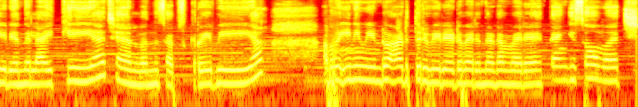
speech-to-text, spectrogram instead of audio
വീഡിയോ ഒന്ന് ലൈക്ക് ചെയ്യുക ചാനൽ ഒന്ന് സബ്സ്ക്രൈബ് ചെയ്യുക. അപ്പോൾ ഇനി വീണ്ടും അടുത്തൊരു വീഡിയോ ആയിട്ട് വരുന്നിടം വരെ. താങ്ക് സോ മച്ച്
